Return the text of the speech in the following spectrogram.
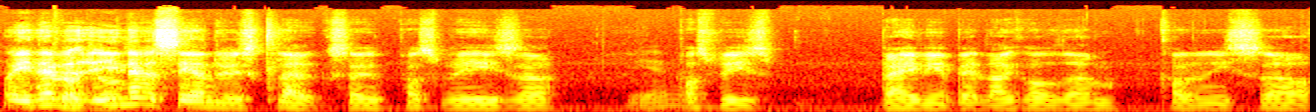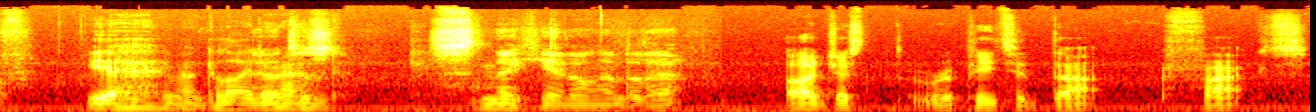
well, you never Go you John. never see under his cloak, so possibly he's uh, Yeah. possibly he's behaving a bit like old um, colony staff, Yeah, he might glide Yeah, around. just- snaking along under there. I just repeated that fact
